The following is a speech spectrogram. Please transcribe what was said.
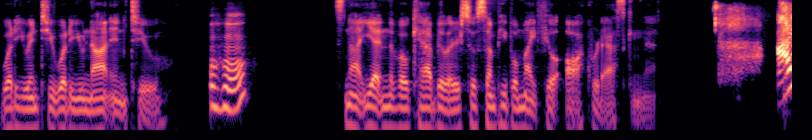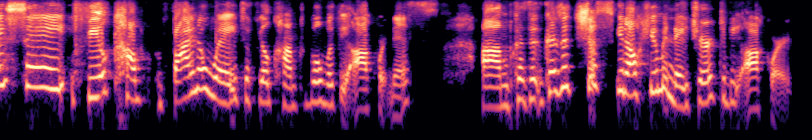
"What are you into? What are you not into?" Mm-hmm. It's not yet in the vocabulary, so some people might feel awkward asking that. I say feel com- find a way to feel comfortable with the awkwardness because um, because it, it's just you know human nature to be awkward.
